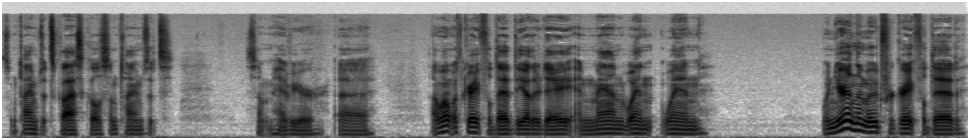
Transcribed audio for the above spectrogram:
Sometimes it's classical, sometimes it's something heavier. Uh, I went with Grateful Dead the other day, and man, when when when you're in the mood for Grateful Dead,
